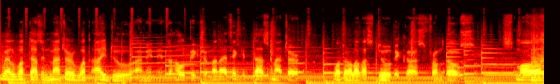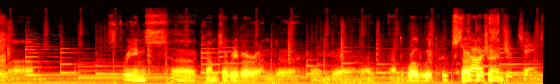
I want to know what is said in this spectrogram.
Well, what does it matter what I do? I mean, in the whole picture, but I think it does matter what all of us do because from those small um, streams uh, comes a river, and uh, and uh, and the world will start to change. to change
